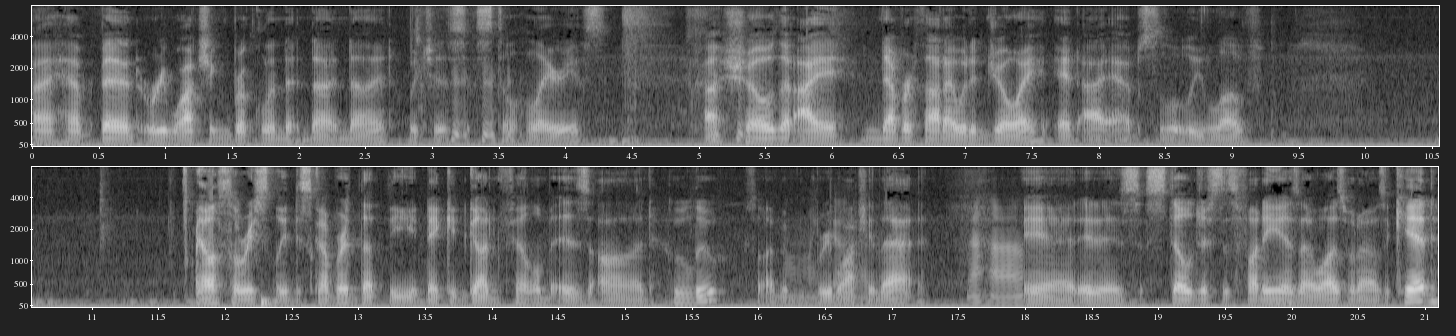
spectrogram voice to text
I have been rewatching Brooklyn Nine-Nine, which is still hilarious. A show that I never thought I would enjoy, and I absolutely love. I also recently discovered that the Naked Gun film is on Hulu, so I've been Oh rewatching God. that Uh huh. and it is still just as funny as I was when I was a kid,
